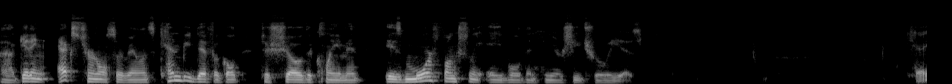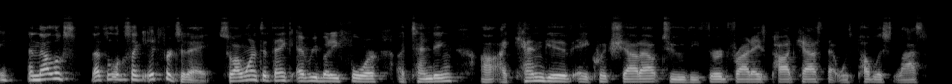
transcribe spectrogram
uh, getting external surveillance can be difficult to show the claimant is more functionally able than he or she truly is. Okay, and that looks that looks like it for today. So I wanted to thank everybody for attending. Uh, I can give a quick shout out to the Third Fridays podcast that was published last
